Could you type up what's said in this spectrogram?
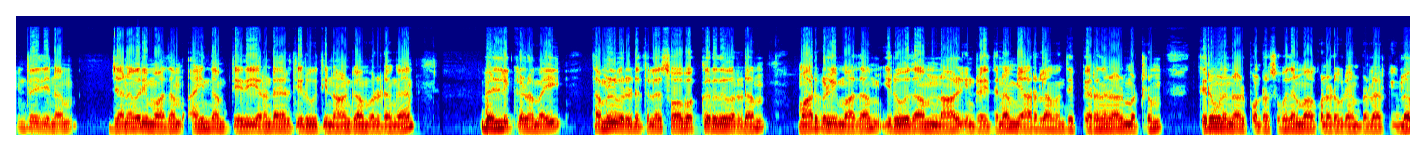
இன்றைய தினம் ஜனவரி மாதம் ஐந்தாம் தேதி இரண்டாயிரத்தி இருபத்தி நான்காம் வருடங்க. வெள்ளிக்கிழமை தமிழ் வருடத்தில் சோபக்கிருது வருடம் மார்கழி மாதம் இருபதாம் நாள் இன்றைய தினம் யாரெல்லாம் வந்து பிறந்தநாள் மற்றும் திருமண நாள் போன்ற சுபதினமாக கொண்டாடக்கூடிய நண்பர்களாக இருக்கீங்களோ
